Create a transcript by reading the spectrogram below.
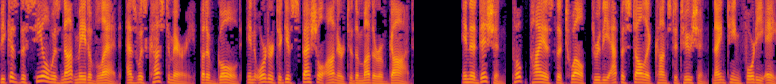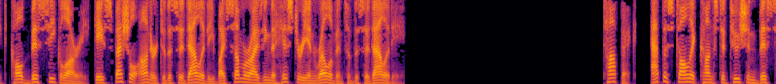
because the seal was not made of lead, as was customary, but of gold, in order to give special honor to the Mother of God. In addition, Pope Pius XII, through the Apostolic Constitution 1948 called Bis gave special honor to the sodality by summarizing the history and relevance of the sodality. Topic: Apostolic Constitution bis.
